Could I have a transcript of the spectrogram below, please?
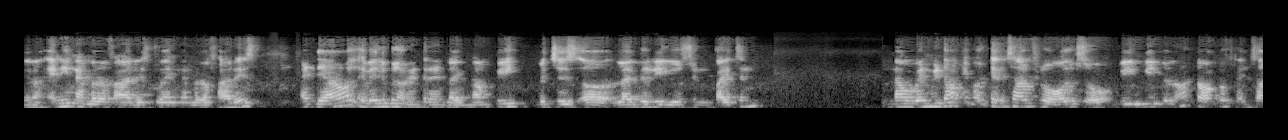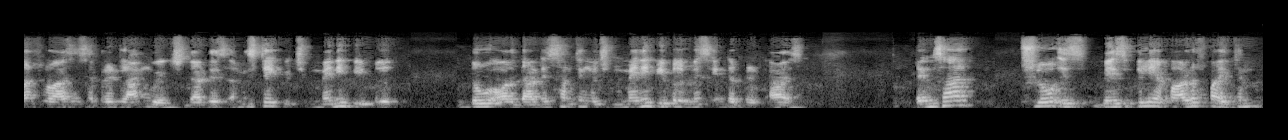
you know any number of arrays to any number of arrays and they are all available on internet like numpy which is a library used in python. Now when we talk about tensorflow also we, we do not talk of tensorflow as a separate language. That is a mistake which many people do or that is something which many people misinterpret as. Tensorflow is basically a part of python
